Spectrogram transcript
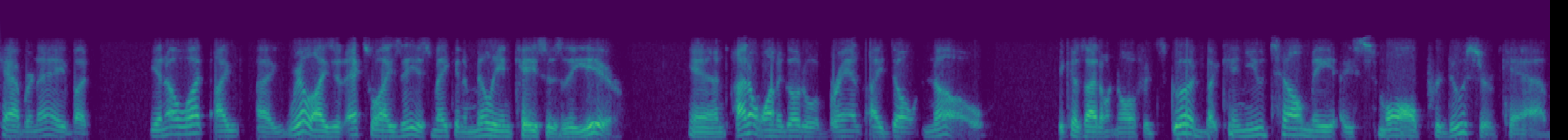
Cabernet, but you know what? I, I realize that XYZ is making a million cases a year. And I don't want to go to a brand I don't know because I don't know if it's good, but can you tell me a small producer cab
